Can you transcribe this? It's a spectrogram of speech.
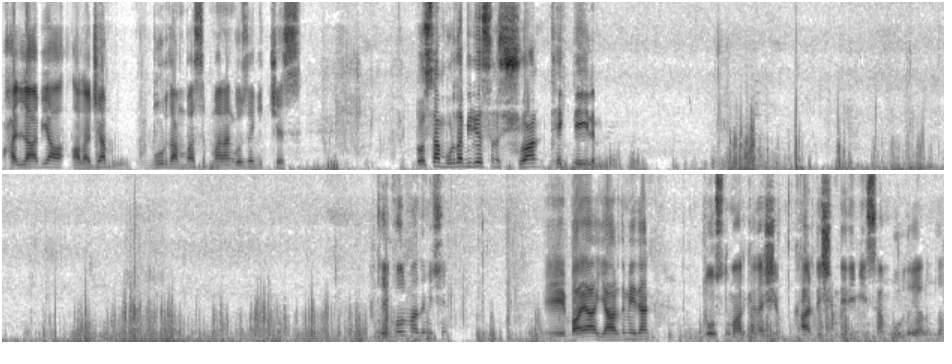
Halil al- alacağım. Buradan basıp marangoza gideceğiz. Dostlar burada biliyorsunuz şu an tek değilim. Tek olmadığım için e, bayağı yardım eden dostum, arkadaşım, kardeşim dediğim insan burada yanımda.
